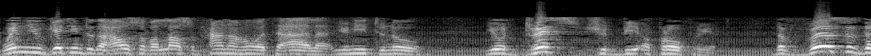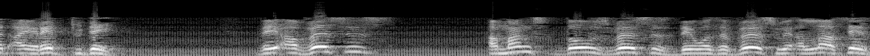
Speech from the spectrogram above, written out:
when you get into the house of Allah subhanahu wa ta'ala, you need to know your dress should be appropriate. The verses that I read today, they are verses, amongst those verses, there was a verse where Allah says,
